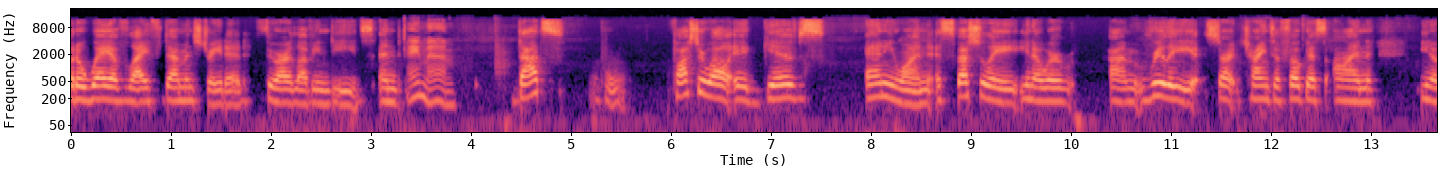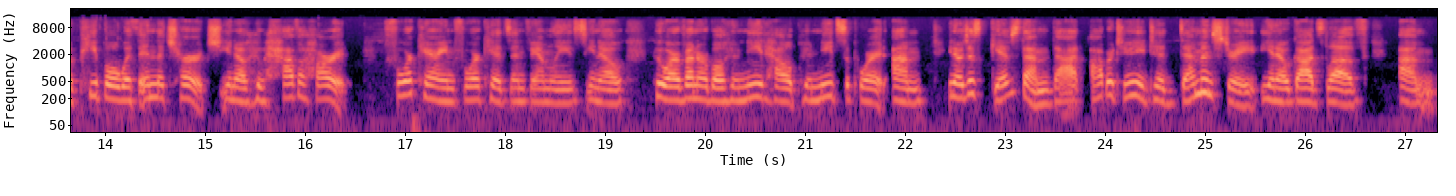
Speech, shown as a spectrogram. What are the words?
but a way of life demonstrated through our loving deeds. And amen. that's foster well it gives anyone especially you know we're um, really start trying to focus on you know people within the church you know who have a heart for caring for kids and families you know who are vulnerable who need help who need support um you know just gives them that opportunity to demonstrate you know god's love um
